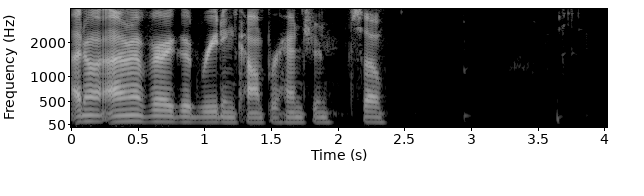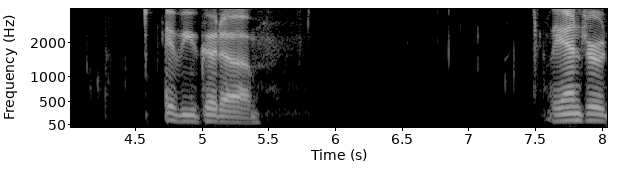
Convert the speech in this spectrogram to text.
I don't I don't have very good reading comprehension, so if you could uh Leandro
